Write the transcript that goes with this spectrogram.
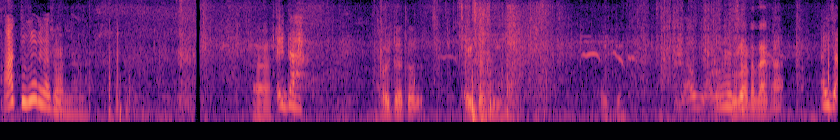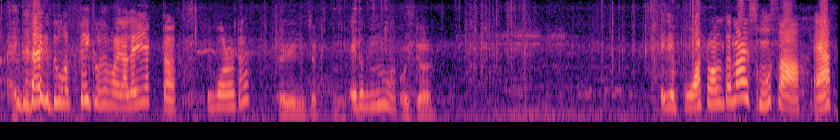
আর তুই গেছো হ্যাঁ। এইটা। ওইটা তো এইটা এইটা। তোলাটা দেখা। এই যা এই দেখ ধরতেই করে পড়ে গেল। এই একটা। এই বড়টা। এই নিচেটা তুলো। এটা ওইটা এই যে পটল তো না শসা। এত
